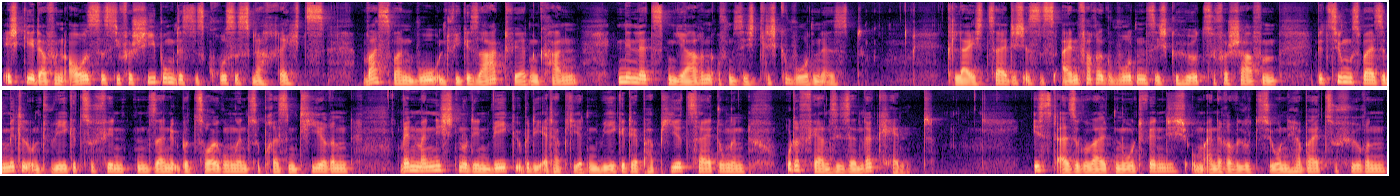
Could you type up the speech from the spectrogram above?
Ich gehe davon aus, dass die Verschiebung des Diskurses nach rechts, was wann wo und wie gesagt werden kann, in den letzten Jahren offensichtlich geworden ist. Gleichzeitig ist es einfacher geworden, sich Gehör zu verschaffen, beziehungsweise Mittel und Wege zu finden, seine Überzeugungen zu präsentieren, wenn man nicht nur den Weg über die etablierten Wege der Papierzeitungen oder Fernsehsender kennt. Ist also Gewalt notwendig, um eine Revolution herbeizuführen?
